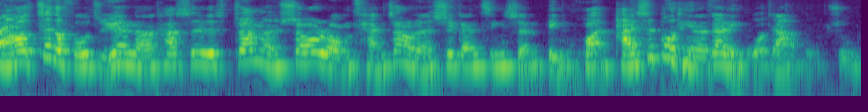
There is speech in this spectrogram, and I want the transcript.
然后这个福祉院呢，它是专门收容残障人士跟精神病患，还是不停的在领国家的补助。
